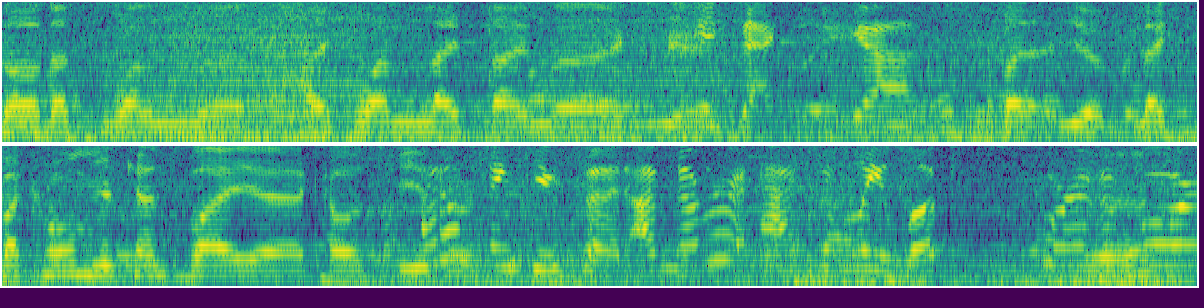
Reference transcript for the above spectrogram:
So that's one uh, like one lifetime uh, experience. exactly, yeah. But yeah, like back home you can't buy uh, cow's feet. I don't or... think you could. I've never actively looked for it yeah. before,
